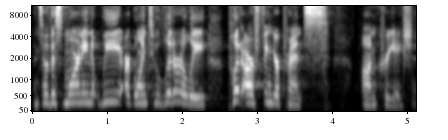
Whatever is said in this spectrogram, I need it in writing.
And so this morning, we are going to literally put our fingerprints on creation.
